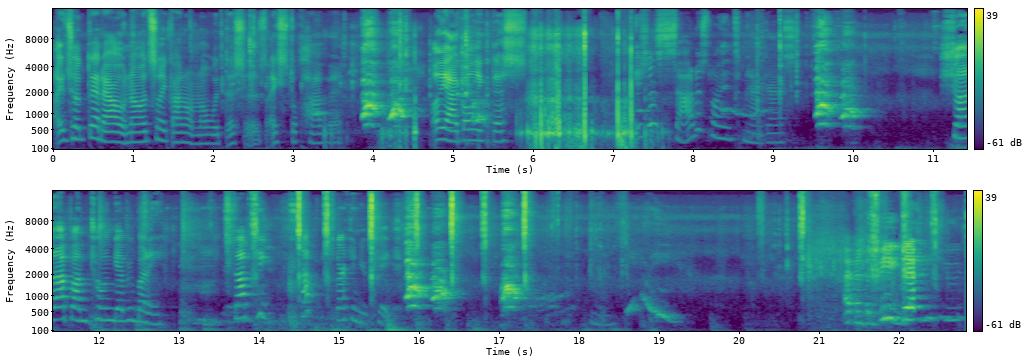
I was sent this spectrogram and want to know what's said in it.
I took that out. Now it's like, I don't know what this is. I still have it. Oh yeah, I go like this. It's just satisfying to me, I guess. Shut up, I'm showing everybody. Stop, stop scratching your cage. I got the big daddy shoes.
